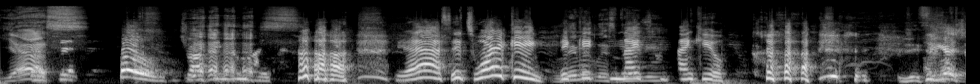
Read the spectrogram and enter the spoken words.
Yes. Boom. Dropping the Yes. mic. yes, it's working. It kicked nice. baby. Thank you. You, you guys.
